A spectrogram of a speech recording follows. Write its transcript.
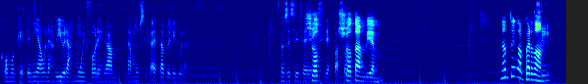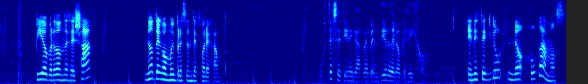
como que tenía unas vibras muy Forrest Gump la música de esta película. No sé si, se, les pasó. Yo también. No tengo perdón. Pido perdón desde ya. No tengo muy presente Forrest Gump. Usted se tiene que arrepentir de lo que dijo. En este club no jugamos,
